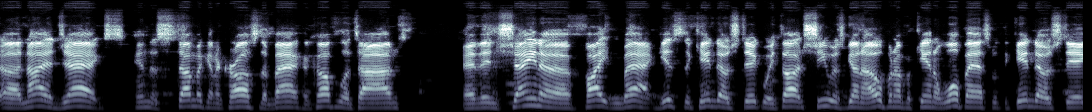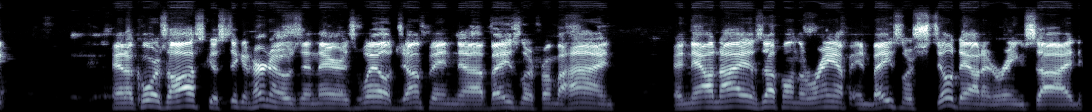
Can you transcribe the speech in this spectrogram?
uh, Nia Jax in the stomach and across the back a couple of times. And then Shayna fighting back, gets the kendo stick. We thought she was going to open up a can of whoop ass with the kendo stick. And of course, Asuka sticking her nose in there as well, jumping uh, Baszler from behind. And now Nia's up on the ramp, and Baszler's still down at ringside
